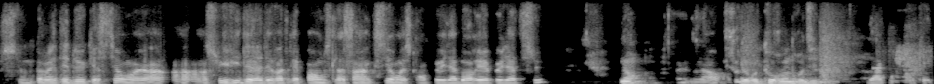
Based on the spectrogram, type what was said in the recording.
si vous me permettez deux questions. En, en- en suivi de, de votre réponse, la sanction, est-ce qu'on peut élaborer un peu là-dessus? Non, Non. il sera de retour vendredi. D'accord, OK.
